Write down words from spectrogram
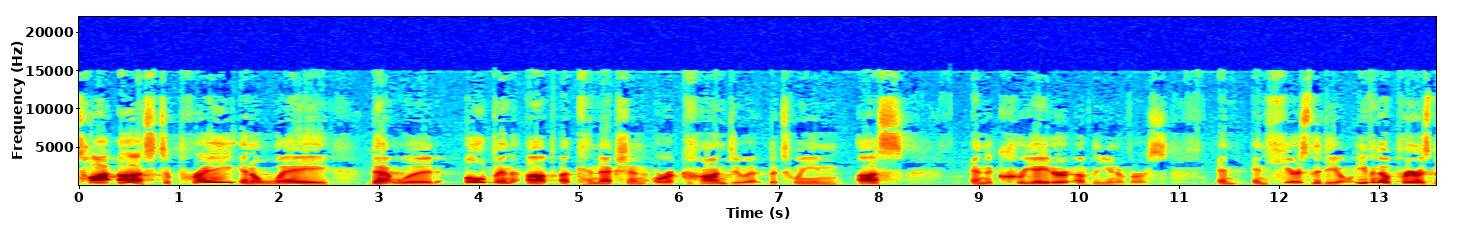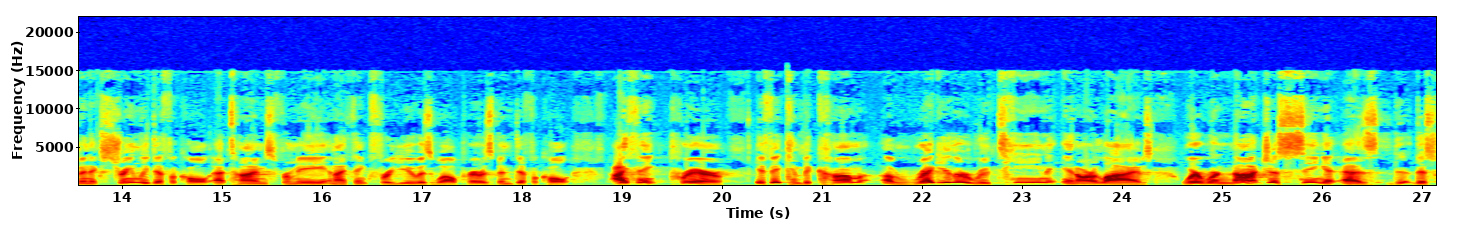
taught us to pray in a way that would open up a connection or a conduit between us and the creator of the universe. And, and here's the deal even though prayer has been extremely difficult at times for me, and I think for you as well, prayer has been difficult. I think prayer, if it can become a regular routine in our lives where we're not just seeing it as th- this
